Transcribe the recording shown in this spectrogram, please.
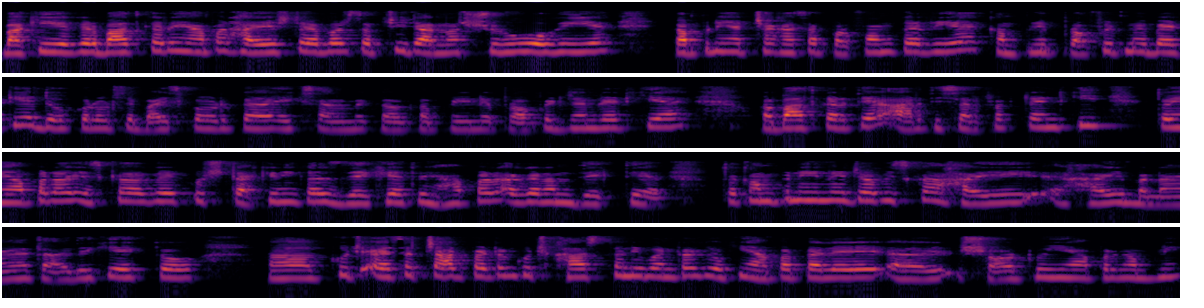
बाकी अगर बात करें, यहाँ पर हाइस्ट एवर सब चीज़ आना शुरू हो गई है। कंपनी अच्छा खासा परफॉर्म कर रही है, कंपनी प्रॉफिट में बैठी है, दो करोड़ से बाईस करोड़ का एक साल में कंपनी ने प्रॉफिट जनरेट किया है। और बात करते हैं आरती सर्फेक्टेंट की तो यहाँ पर इसका अगर कुछ टेक्निकल्स देखे तो यहाँ पर अगर हम देखते हैं तो कंपनी ने जब इसका हाई हाई बनाया था, देखिए एक तो कुछ ऐसा चार्ट पैटर्न कुछ खास तो नहीं बन रहा क्योंकि यहाँ पर पहले शॉर्ट हुई यहाँ पर कंपनी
